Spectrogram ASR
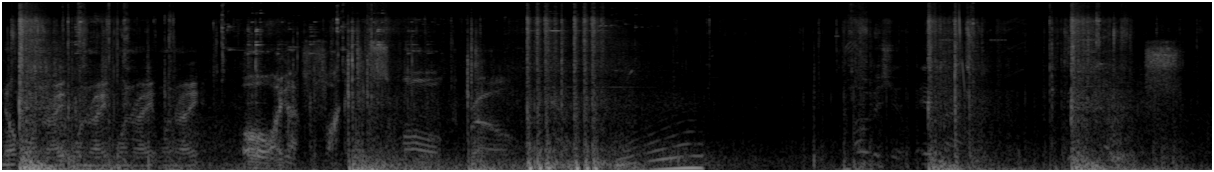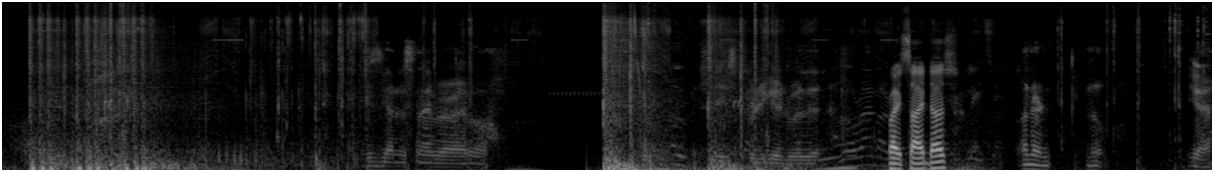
Nope, one right, one right, one right, one right. Oh, I got fucking smoked, bro. He's got a sniper rifle. Overshield. He's pretty good with it. Right side does. Under, no. Yeah.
